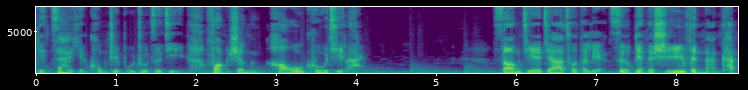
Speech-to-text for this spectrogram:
便再也控制不住自己，放声嚎哭起来。桑杰嘉措的脸色变得十分难看，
